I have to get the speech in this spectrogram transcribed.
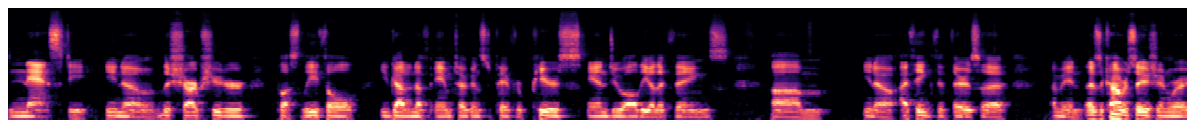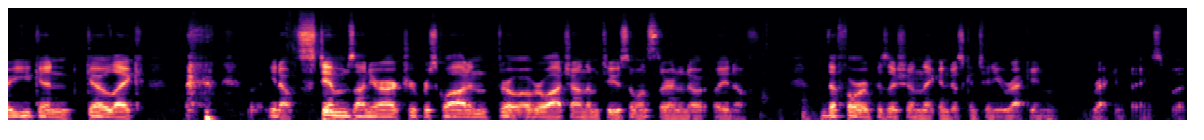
nasty. You know, the sharpshooter plus lethal. You've got enough aim tokens to pay for Pierce and do all the other things. Um, you know, I think that there's a I mean, there's a conversation where you can go like you know, stims on your arc trooper squad and throw Overwatch on them too. So once they're in a you know the forward position, they can just continue wrecking wrecking things. But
